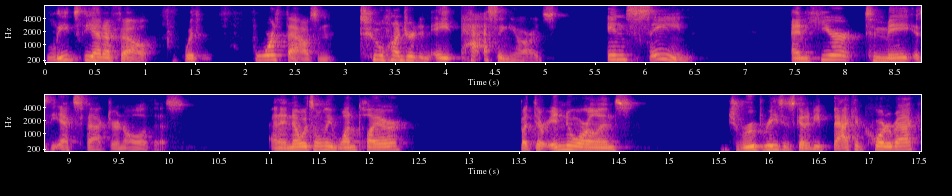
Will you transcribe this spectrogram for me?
leads the NFL with 4,208 passing yards. Insane. And here, to me, is the X factor in all of this. And I know it's only one player, but they're in New Orleans. Drew Brees is going to be back at quarterback,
